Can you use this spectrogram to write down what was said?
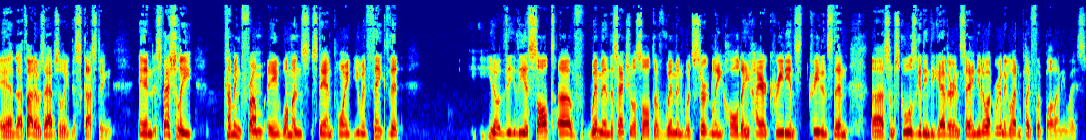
and I thought it was absolutely disgusting, and especially coming from a woman's standpoint, you would think that you know the, the assault of women, the sexual assault of women, would certainly hold a higher credence credence than uh, some schools getting together and saying, you know what, we're going to go ahead and play football anyways.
